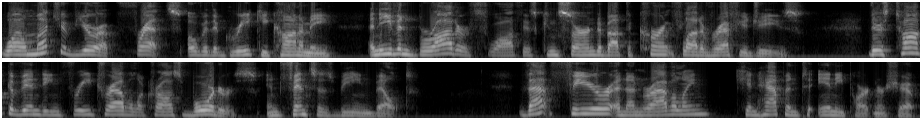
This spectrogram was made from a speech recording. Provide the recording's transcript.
While much of Europe frets over the Greek economy, an even broader swath is concerned about the current flood of refugees. There's talk of ending free travel across borders and fences being built. That fear and unraveling can happen to any partnership.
